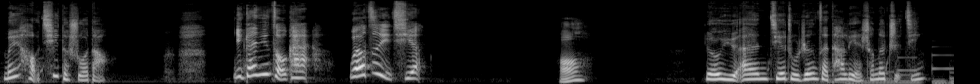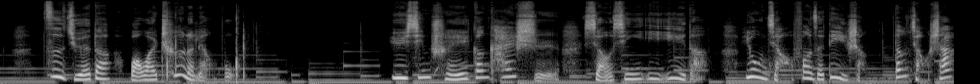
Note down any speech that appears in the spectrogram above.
没好气的说道：“你赶紧走开，我要自己骑。”好。刘雨安接住扔在他脸上的纸巾，自觉地往外撤了两步。玉星锤刚开始小心翼翼地用脚放在地上。当脚刹，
